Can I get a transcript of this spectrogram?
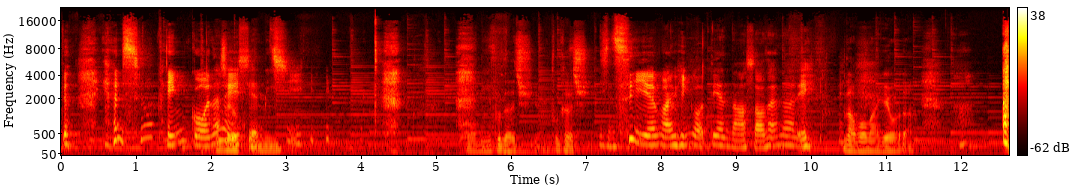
的也是用苹果，那里嫌弃。我迷不得取啊，不可取。你自己也买苹果电脑，少在那里。老婆买给我的啊。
